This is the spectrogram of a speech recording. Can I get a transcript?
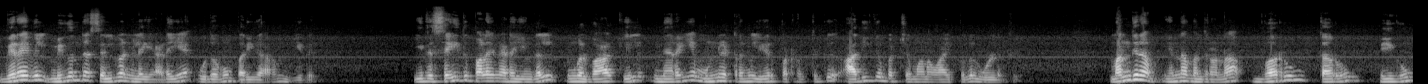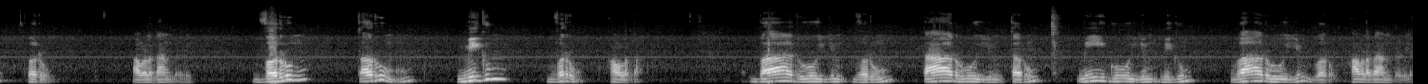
விரைவில் மிகுந்த செல்வ நிலை அடைய உதவும் பரிகாரம் இது. இது செய்து பலனடையுங்கள். உங்கள் வாழ்க்கையில் நிறைய முன்னேற்றங்கள் ஏற்படுறதுக்கு அதிகபட்சமான வாய்ப்புகள் உள்ளது. மந்திரம் என்ன மந்திரம்னா வரும் தரும் மிகும் வரும். அவ்வளோதான் நண்பர்களே. வரும் தரும் மிகும் வரும். அவ்வளோதான் வரூயும் வரும் தாரூயும் தரும் மீகூயும் மிகும் வாரூயும் வரும். அவ்வளோதான் நண்பர்களே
